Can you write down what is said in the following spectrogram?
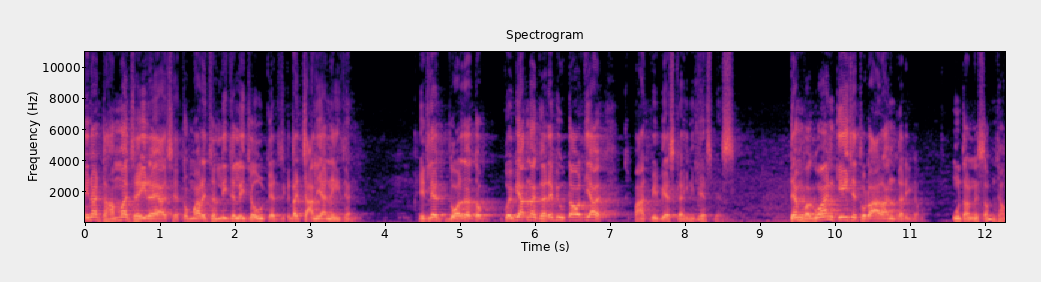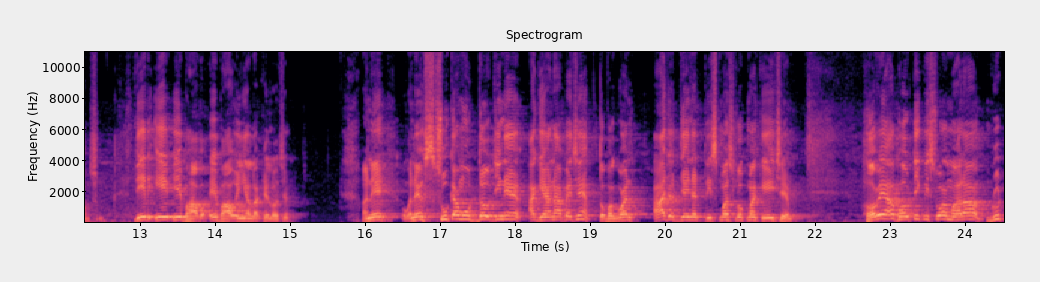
એના ધામમાં જઈ રહ્યા છે, તો મારે જલ્દી જલ્દી જવું કે કદાચ ચાલ્યા નહીં જાય. એટલે દોડતા તો કોઈ બી આપના ઘરે બી ઉતાવળથી આવે, પાંચ મિનિટ બેસ, કંઈ નહીં, બેસ બેસ. તેમ ભગવાન કહે છે, થોડો આરામ કરી લો. હું તમને સમજાવું છું. તે એ એ ભાવ એ ભાવ અહીંયા લખેલો છે. અને અને શું કામ ઉદ્ધવજીને આ જ્ઞાન આપે છે? તો ભગવાન આ જ અધ્યાયના ત્રીસમા શ્લોકમાં કહે છે, હવે આ ભૌતિક વિશ્વમાં મારા મૃત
